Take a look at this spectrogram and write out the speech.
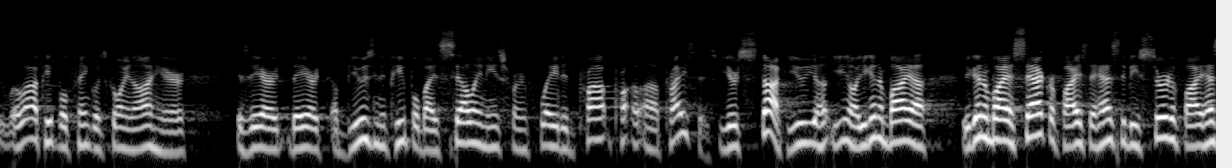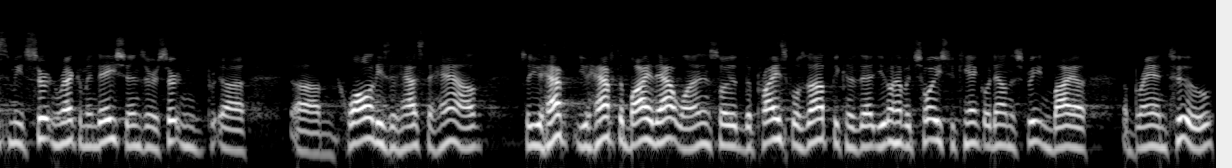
a lot of people think what's going on here is they are, they are abusing the people by selling these for inflated pro, pro, uh, prices. You're stuck. You, you, you know, you're going to buy a you're going to buy a sacrifice that has to be certified, has to meet certain recommendations or certain uh, um, qualities it has to have. So you have, you have to buy that one. And so the price goes up because that, you don't have a choice. You can't go down the street and buy a, a brand two.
